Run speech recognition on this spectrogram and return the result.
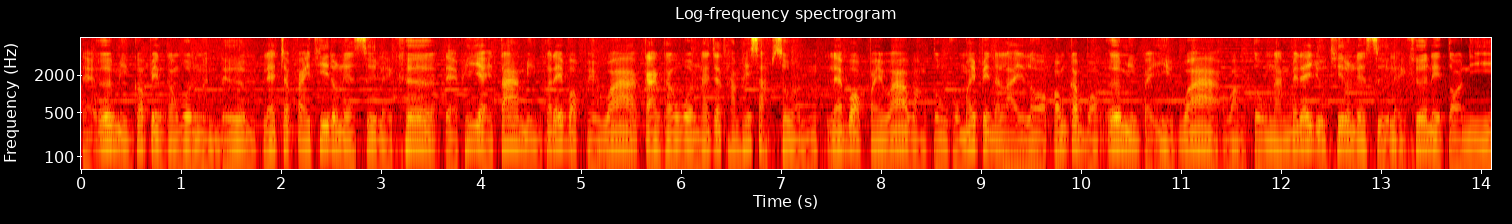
แต่เออหมิงก็เป็นกังวลเหมือนเดิม และจะไปที่โรงเรียนสื่อไลเคอร์แต่พี่ใหญ่ต้าหมิงก็ได้บอกไปว่า การกังวลนั้นจะทำให้สับสน และบอกไปว่าหวังตรงคงไม่เป็นอะไรหรอกพร้อมกับบอกเออหมิงไปอีกว่าหวังตรงนั้นไม่ได้อยู่ที่โรงเรียนสื่อไลเคอร์ในตอนนี้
